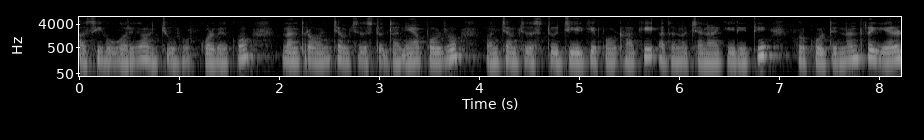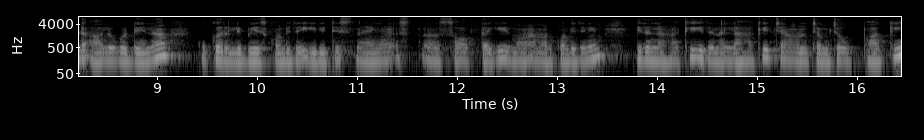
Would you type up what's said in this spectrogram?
ಹಸಿ ಹೋಗೋರಿಗೆ ಒಂಚೂರು ಹುರ್ಕೊಳ್ಬೇಕು. ನಂತರ ಒಂದು ಚಮಚದಷ್ಟು ಧನಿಯಾ ಪೌಡ್ರು, ಒಂದು ಚಮಚದಷ್ಟು ಜೀರಿಗೆ ಪೌಡ್ರ್ ಹಾಕಿ ಅದನ್ನು ಚೆನ್ನಾಗಿ ಈ ರೀತಿ ಹುರ್ಕೊಳ್ತೀನಿ. ನಂತರ ಎರಡು ಆಲೂಗಡ್ಡೆನ ಕುಕ್ಕರಲ್ಲಿ ಬೇಯಿಸ್ಕೊಂಡಿದ್ದೆ. ಈ ರೀತಿ ಸ್ನ್ಯಾ ಸಾಫ್ಟಾಗಿ ಮಾಡ್ಕೊಂಡಿದ್ದೀನಿ. ಇದನ್ನು ಹಾಕಿ, ಇದನ್ನೆಲ್ಲ ಹಾಕಿ ಚ, ಒಂದು ಚಮಚ ಉಪ್ಪು ಹಾಕಿ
